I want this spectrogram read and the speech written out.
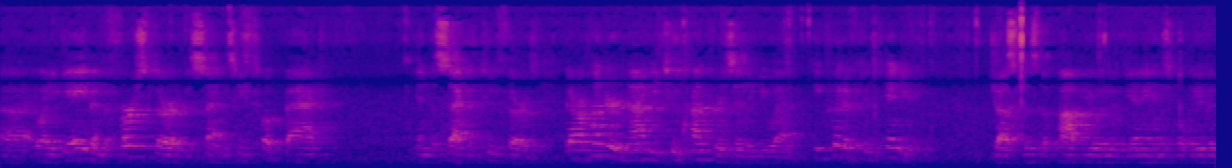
uh, what he gave in the first third of the sentence, he took back in the second two thirds. There are 192 countries in the UN. He could have continued just as the Papua New Guineans believe in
